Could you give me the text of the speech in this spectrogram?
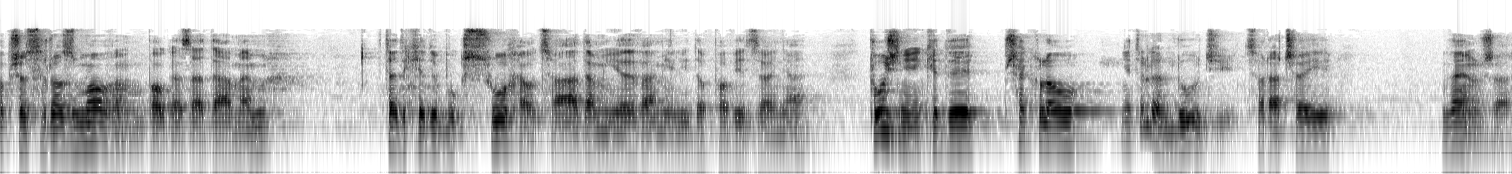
poprzez rozmowę Boga z Adamem, wtedy, kiedy Bóg słuchał, co Adam i Ewa mieli do powiedzenia. Później, kiedy przeklął nie tyle ludzi, co raczej węża,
